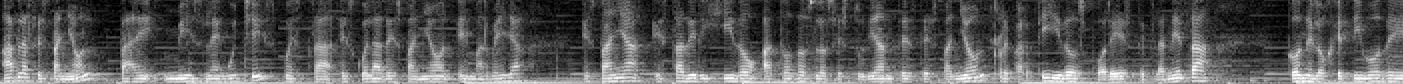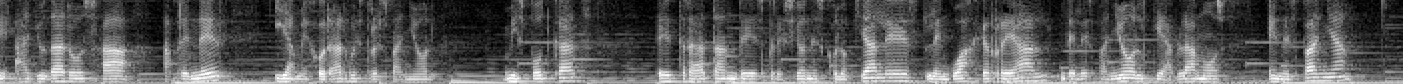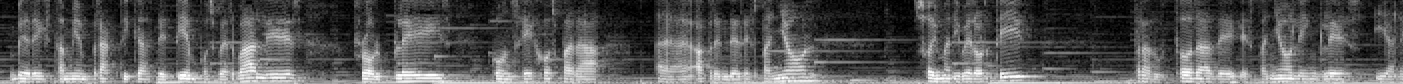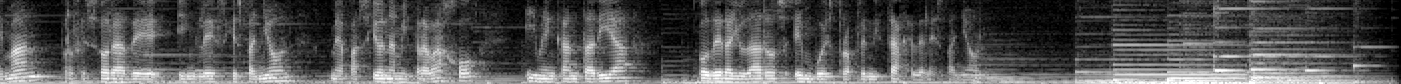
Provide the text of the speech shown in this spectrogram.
¿Hablas español? By Miss Languages, vuestra escuela de español en Marbella, España, está dirigido a todos los estudiantes de español repartidos por este planeta con el objetivo de ayudaros a aprender y a mejorar vuestro español. Mis podcasts eh, tratan de expresiones coloquiales, lenguaje real del español que hablamos en España Veréis también prácticas de tiempos verbales, roleplays, consejos para eh, aprender español. Soy Maribel Ortiz, traductora de español, inglés y alemán, profesora de inglés y español. Me apasiona mi trabajo y me encantaría poder ayudaros en vuestro aprendizaje del español.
